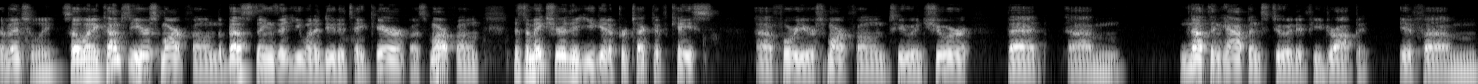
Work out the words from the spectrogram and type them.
eventually. So when it comes to your smartphone, the best things that you want to do to take care of a smartphone is to make sure that you get a protective case uh, for your smartphone to ensure that um, nothing happens to it if you drop it. If um,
